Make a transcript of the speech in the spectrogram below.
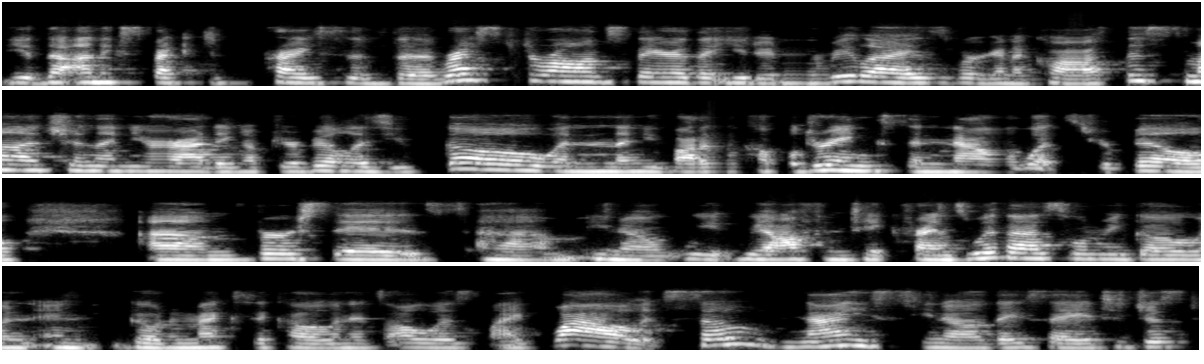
the unexpected price of the restaurants there that you didn't realize were going to cost this much. And then you're adding up your bill as you go. And then you bought a couple drinks and now what's your bill? Um, versus, um, you know, we, we often take friends with us when we go and, and go to Mexico. And it's always like, wow, it's so nice, you know, they say to just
